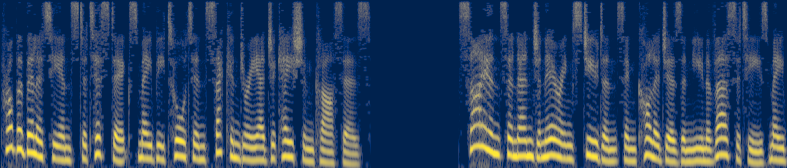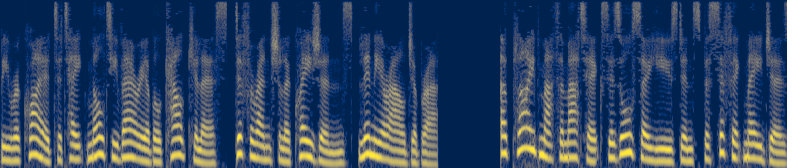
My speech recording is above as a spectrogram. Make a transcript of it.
Probability and statistics may be taught in secondary education classes. Science and engineering students in colleges and universities may be required to take multivariable calculus, differential equations, linear algebra. Applied mathematics is also used in specific majors,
